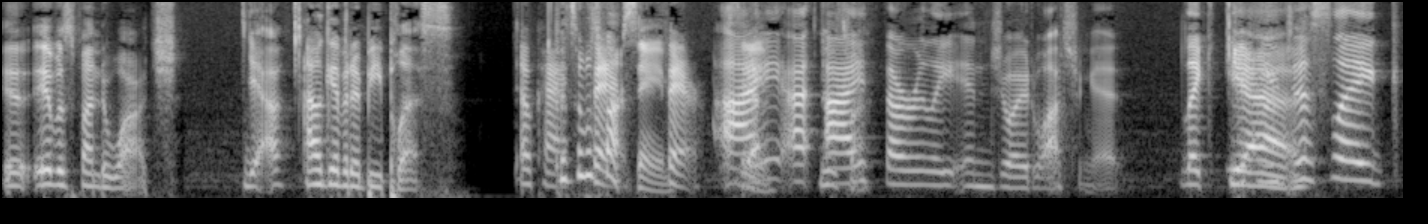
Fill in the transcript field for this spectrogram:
It, it was fun to watch. Yeah. I'll give it a B plus. Okay. Because it was fair, fun. Same. fair. I I, I thoroughly enjoyed watching it. Like if Yeah. you just like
